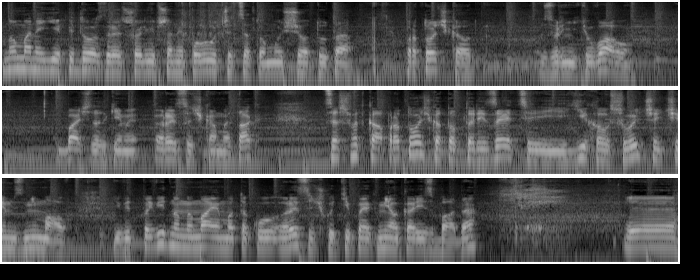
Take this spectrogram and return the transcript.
Ну, в мене є підозри, що ліпше не вийде, тому що тут проточка, от, зверніть увагу, бачите такими рисочками, так? Це швидка проточка, тобто різець їхав швидше, чим знімав. І відповідно ми маємо таку рисочку, типу як мелка різьба. Да? Е,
